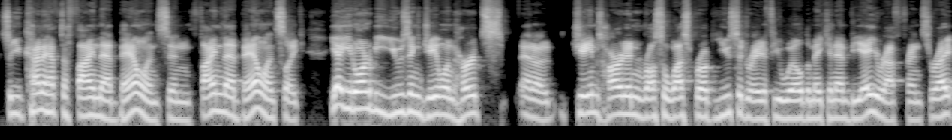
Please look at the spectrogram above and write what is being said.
so you kind of have to find that balance and find that balance like yeah, you don't want to be using Jalen Hurts and a James Harden, Russell Westbrook usage rate, if you will, to make an NBA reference, right?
